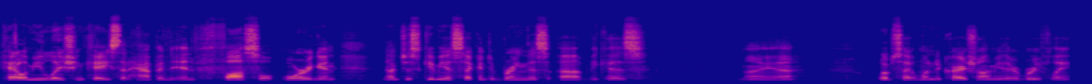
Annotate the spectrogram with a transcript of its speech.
cattle mutilation case that happened in Fossil, Oregon. Now just give me a second to bring this up because my uh, website wanted to crash on me there briefly.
